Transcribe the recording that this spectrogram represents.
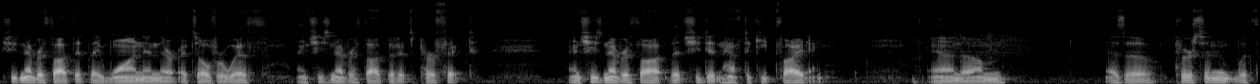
she's never thought that they won and it's over with. And she's never thought that it's perfect. And she's never thought that she didn't have to keep fighting. And um, as a person with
